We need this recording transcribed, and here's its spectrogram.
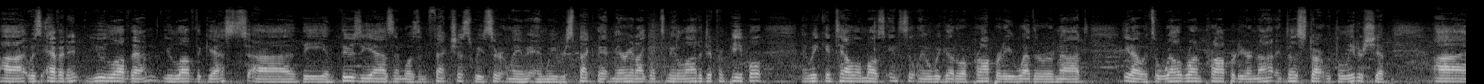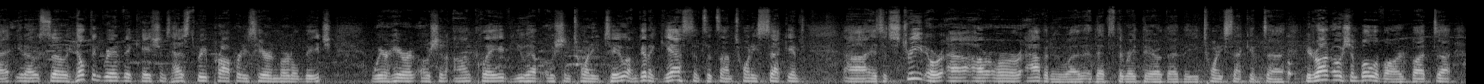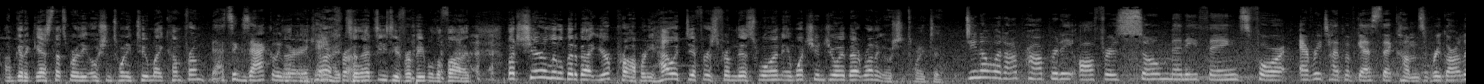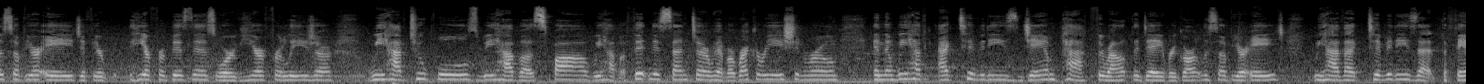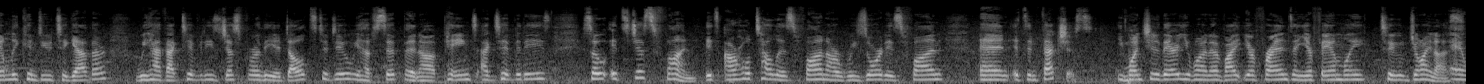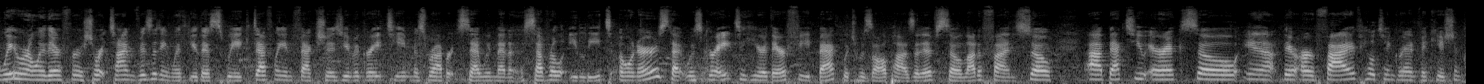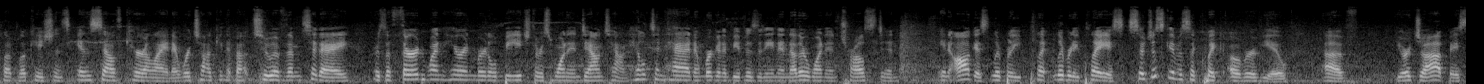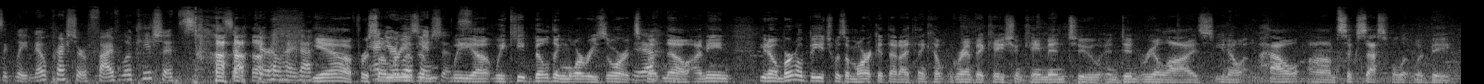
Uh, it was evident. You love them. You love the guests. Uh, the enthusiasm was infectious. We certainly, and we respect that. Mary and I get to meet a lot of different people, and we can tell almost instantly when we go to a property whether or not, you know, it's a well-run property or not. It does start with the leadership. Uh, you know, so Hilton Grand Vacations has three properties here in Myrtle Beach. We're here at Ocean Enclave. You have Ocean 22. I'm going to guess since it's on 22nd, uh, is it Street or uh, or, or Avenue? Uh, that's the right there, the, the 22nd. Uh, you're on Ocean Boulevard, but uh, I'm going to guess that's where the Ocean 22 might come from. That's exactly where Okay, it came all right, from. So that's easy for people to find. but share a little bit about your property, how it differs from this one, and what you enjoy about running Ocean 22. Do you know what? Our property offers so many things for every type of guest that comes, regardless of your age, if you're here for business or if you're here for leisure. We have two pools, we have a spa, we have a fitness center, we have a recreation room, and then we have activities jam packed throughout the day, regardless of your age. We have activities that the family can do together. We have activities just for the adults to do. We have sip and uh, paint activities. So it's just fun. It's our hotel is fun, our resort is fun, and it's infectious. Once you're there, you want to invite your friends and your family to join us. And we were only there for a short time visiting with you this week. Definitely infectious. You have a great team, as Robert said. We met uh, several elite owners. That was great to hear their feedback, which was all positive. So a lot of fun. So uh, back to you, Eric. So uh, there are five Hilton Grand Vacation Club locations in South Carolina. We're talking about two of them today. There's a third one here in Myrtle Beach. There's one in downtown Hilton Head, and we're going to be visiting another one in Charleston in August, Liberty Pla- Liberty Place. So just give us a quick overview of your job, basically. No pressure. Five locations, South Carolina. Yeah, for some reason locations. we uh, we keep building more resorts, Yeah. but no, I mean, you know, Myrtle Beach was a market that I think Hilton Grand Vacation came into and didn't realize, you know, how um, successful it would be.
